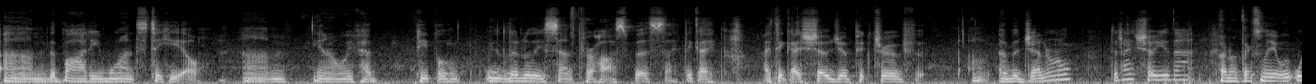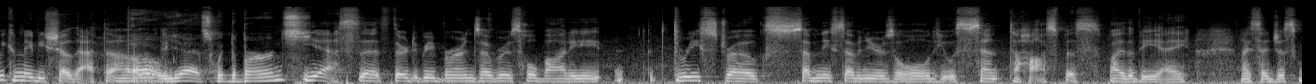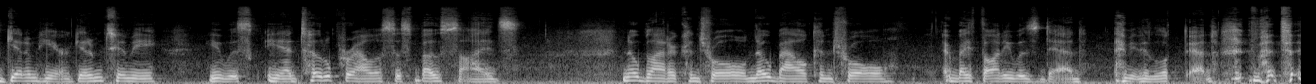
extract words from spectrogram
Um, the body wants to heal. Um, you know, we've had people literally sent for hospice. I think I, I think I showed you a picture of, uh, of a general Did I show you that? I don't think so. Maybe we can maybe show that. Oh, yes, with the burns. Yes, the third degree burns over his whole body, three strokes, 77 years old. He was sent to hospice by the VA. And I said, just get him here, get him to me. He, was, he had total paralysis both sides, no bladder control, no bowel control. Everybody thought he was dead. I mean, he looked dead, but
